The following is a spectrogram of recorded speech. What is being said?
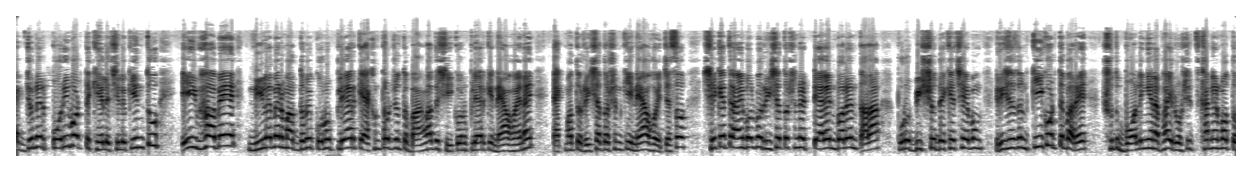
একজনের পরিবর্তে খেলেছিল, কিন্তু এইভাবে নিলামের মাধ্যমে কোনো প্লেয়ারকে এখন পর্যন্ত বাংলাদেশি কোনো প্লেয়ারকে নেওয়া হয় নাই। একমাত্র ঋষাদ হোসেনকে নেওয়া হয়েছে? সো সেক্ষেত্রে আমি বলব ঋষাদ হোসেনের ট্যালেন্ট বলেন, তারা পুরো বিশ্ব দেখেছে এবং ঋষাদ হোসেন কি করতে পারে? শুধু বোলিং এ না ভাই, রশিদ খানের মতো,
